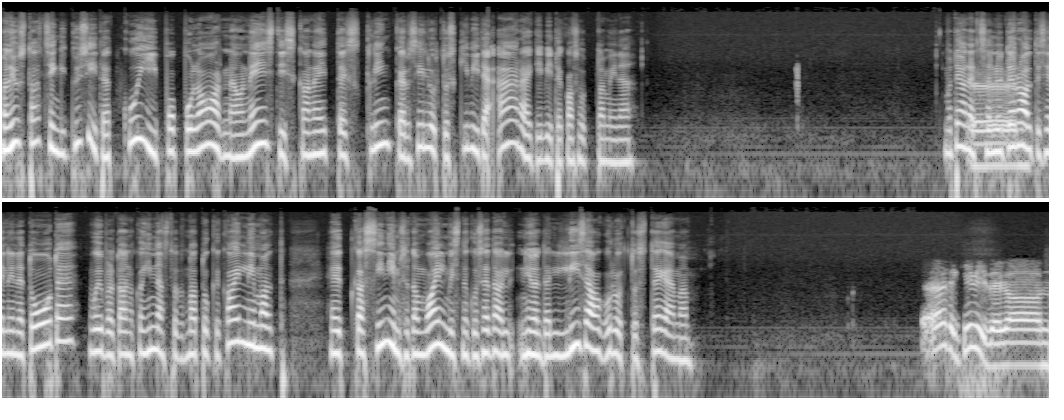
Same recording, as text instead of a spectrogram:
Ma just tahtsingi küsida, et kui populaarne on Eestis ka näiteks klinkersillutuskivide äärekivide kasutamine? Ma tean, et see on nüüd äh. eraldi selline toode, võib-olla ta on ka hinnastatud natuke kallimalt, et kas inimesed on valmis nagu seda nii-öelda lisakulutust tegema? äärekividega on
